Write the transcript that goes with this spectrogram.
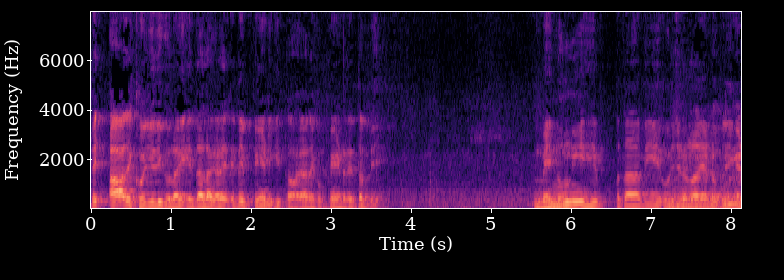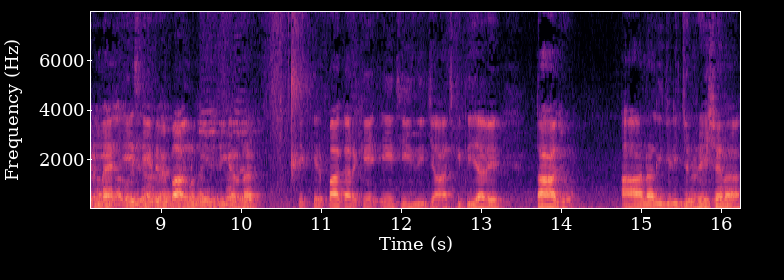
ਤੇ ਆਹ ਦੇਖੋ ਜੀ, ਇਹਦੀ ਗੁਲਾਈ ਇਦਾਂ ਲੱਗ ਰਿਹਾ, ਇਹਦੇ ਪੇਂਟ ਕੀਤਾ ਹੋਇਆ, ਦੇਖੋ ਪੇਂਟ ਦੇ ਧੱਬੇ। ਮੈਨੂੰ ਨਹੀਂ ਇਹ ਪਤਾ ਵੀ ਇਹ origignal ਆ ਜਾਂ ਡੁਪਲੀਕੇਟ ਮੈਂ ਇਹ ਸਿਹਤ ਵਿਭਾਗ ਨੂੰ ਬੇਨਤੀ ਕਰਦਾ ਕਿ ਕਿਰਪਾ ਕਰਕੇ ਇਹ ਚੀਜ਼ ਦੀ ਜਾਂਚ ਕੀਤੀ ਜਾਵੇ ਤਾਂ ਜੋ ਆਉਣ ਵਾਲੀ ਜਿਹੜੀ ਜਨਰੇਸ਼ਨ ਆ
